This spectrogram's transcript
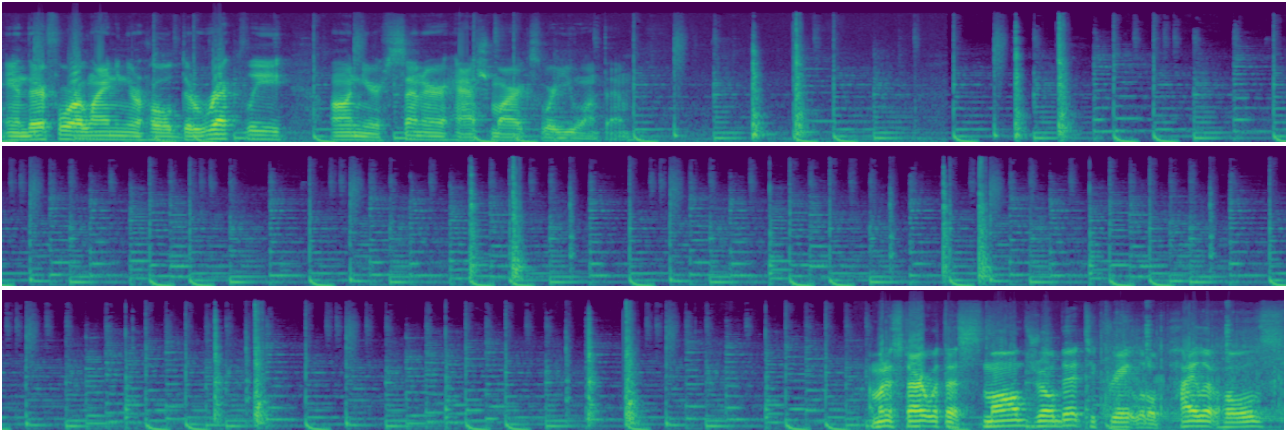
and therefore aligning your hole directly on your center hash marks where you want them. Start with a small drill bit to create little pilot holes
